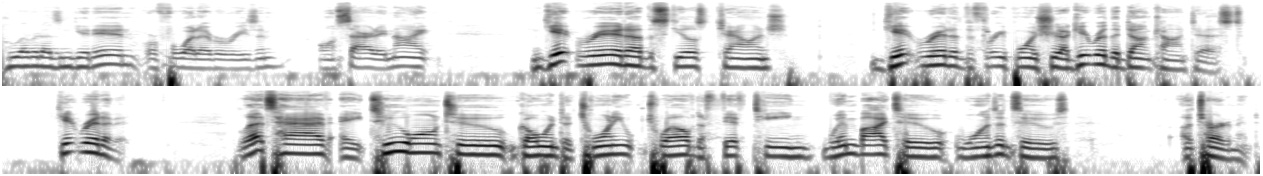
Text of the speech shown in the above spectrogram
whoever doesn't get in or for whatever reason on Saturday night, get rid of the skills challenge, get rid of the three point shootout, get rid of the dunk contest, get rid of it. Let's have a two on two going to 20, 12 to 15, win by two, ones and twos, a tournament.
